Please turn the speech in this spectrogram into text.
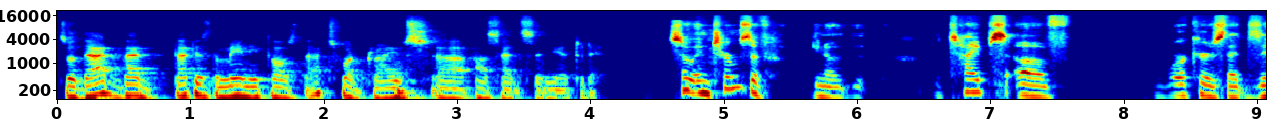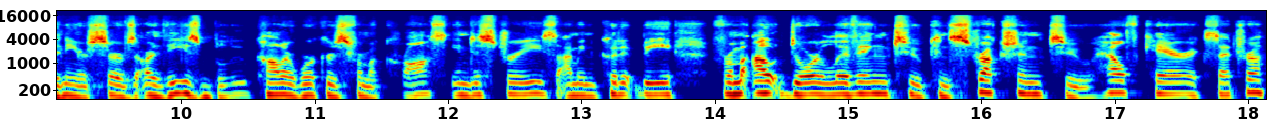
So that that that is the main ethos. That's what drives uh, us at Zinier today. So in terms of you know types of workers that Zinier serves are these blue collar workers from across industries? I mean, could it be from outdoor living to construction to healthcare, etc.?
